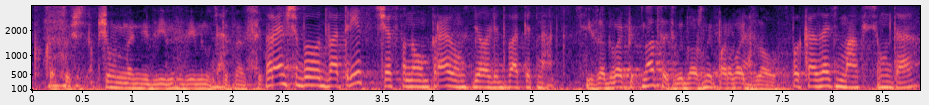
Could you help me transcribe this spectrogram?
Какая точность? А почему не 2, 2 минуты да. 15 секунд? Но раньше было 2.30, сейчас по новым правилам сделали 2.15. И за 2.15 вы должны порвать да. зал? Показать максимум, да.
